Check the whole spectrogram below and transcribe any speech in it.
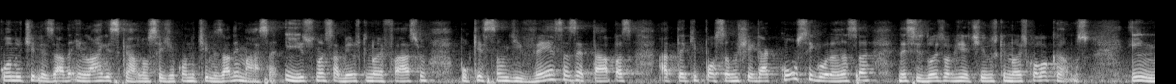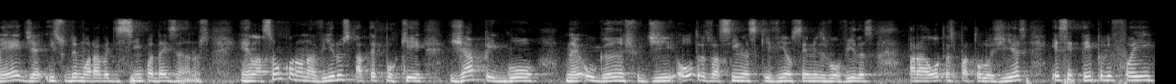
quando utilizada em larga escala, ou seja, quando utilizada em massa. E isso nós sabemos que não é fácil, porque são diversas etapas até que possamos chegar com segurança nesses dois objetivos que nós colocamos. Em média, média, isso demorava de 5 a 10 anos. Em relação ao coronavírus, até porque já pegou né, o gancho de outras vacinas que vinham sendo desenvolvidas para outras patologias, esse tempo ele foi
